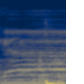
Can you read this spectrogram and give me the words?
yeah.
